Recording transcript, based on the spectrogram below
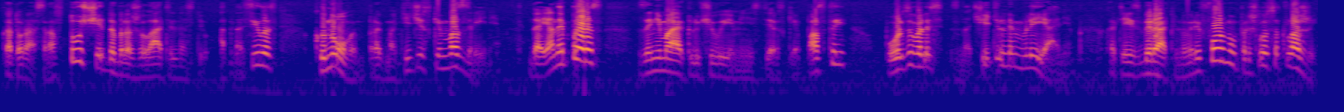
которая с растущей доброжелательностью относилась к новым прагматическим воззрениям. Даян и Перес, занимая ключевые министерские посты, пользовались значительным влиянием, хотя избирательную реформу пришлось отложить.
